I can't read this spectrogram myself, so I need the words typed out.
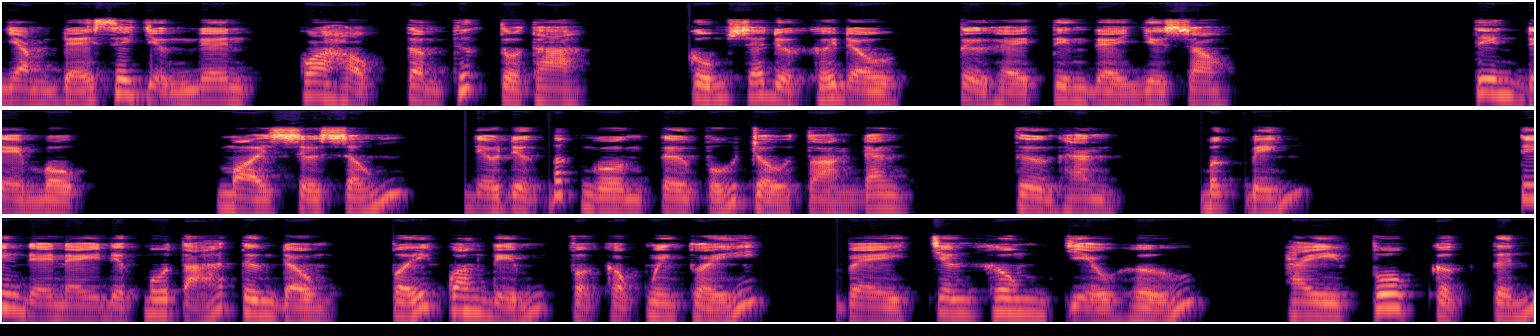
nhằm để xây dựng nên khoa học tâm thức tô tha, cũng sẽ được khởi đầu từ hệ tiên đề như sau. Tiên đề 1 Mọi sự sống đều được bắt nguồn từ vũ trụ toàn đăng, thường hằng, bất biến. Tiên đề này được mô tả tương đồng với quan điểm Phật học nguyên thủy về chân không diệu hữu hay vô cực tính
